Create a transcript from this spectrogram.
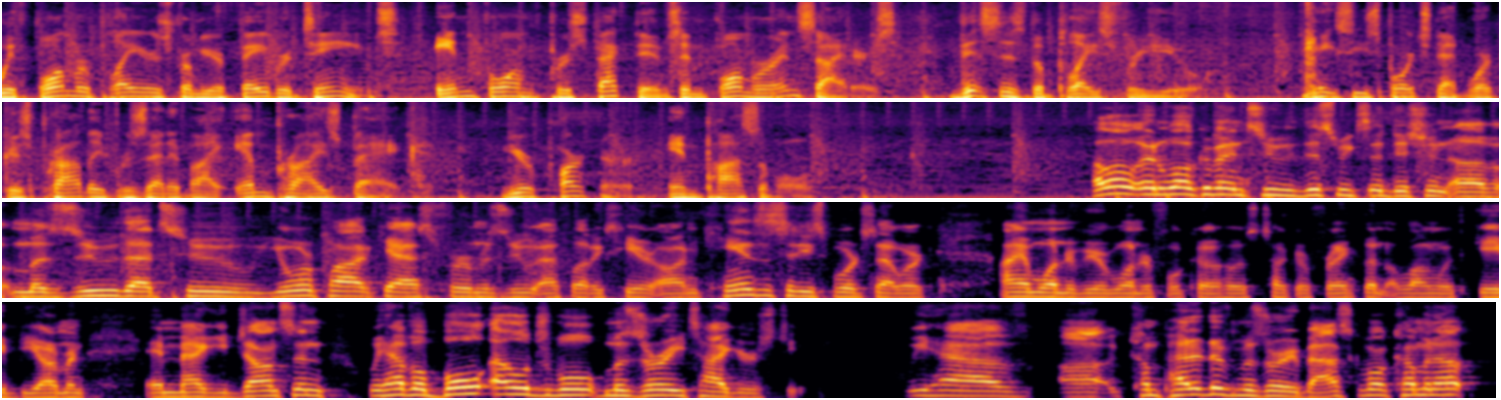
With former players from your favorite teams, informed perspectives, and former insiders, this is the place for you. KC Sports Network is proudly presented by Emprise Bank, your partner in possible. Hello and welcome into this week's edition of Mizzou That's Who, your podcast for Mizzou Athletics here on Kansas City Sports Network. I am one of your wonderful co-hosts, Tucker Franklin, along with Gabe DeArmond and Maggie Johnson. We have a bowl eligible Missouri Tigers team. We have uh, competitive Missouri basketball coming up.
